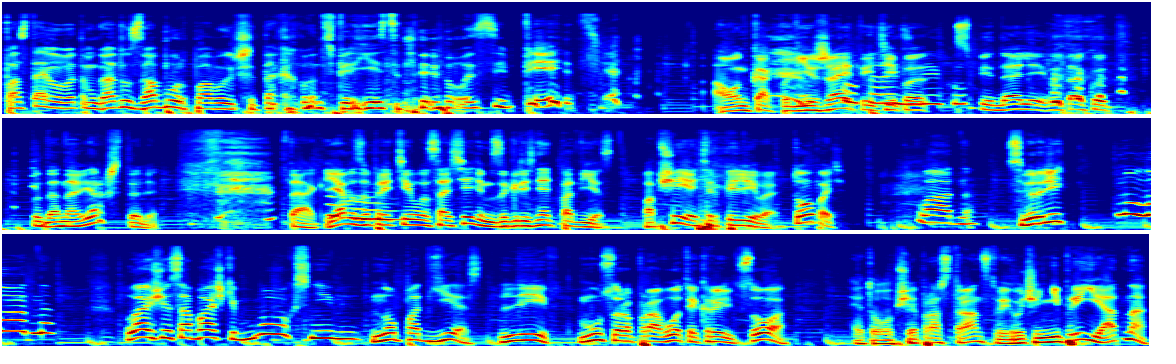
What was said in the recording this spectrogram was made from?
Поставил в этом году забор повыше, так как он теперь ездит на велосипеде. А он как, подъезжает и типа земляку. с педалей вот так вот туда наверх, что ли? Так, я бы запретила соседям загрязнять подъезд. Вообще я терпеливая. Топать? Ладно. Сверлить? Ну ладно. Лающие собачки, бог с ними. Но подъезд, лифт, мусоропровод и крыльцо – это общее пространство и очень неприятно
